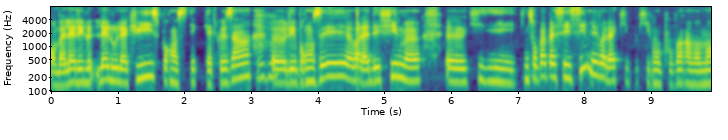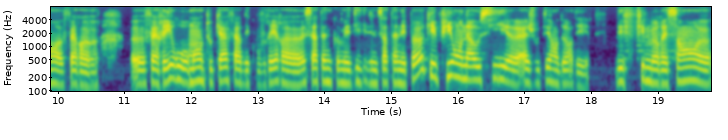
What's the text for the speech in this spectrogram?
bon, bah l'aile ou la cuisse, pour en citer quelques-uns, mhm. les bronzés, euh, voilà, des films euh, euh, qui, ne sont pas passés ici, mais voilà, qui, vont pouvoir un moment faire faire rire ou au moins en tout cas faire découvrir certaines comédies d'une certaine époque. Et puis on a aussi ajouté en dehors des, des films récents, euh,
